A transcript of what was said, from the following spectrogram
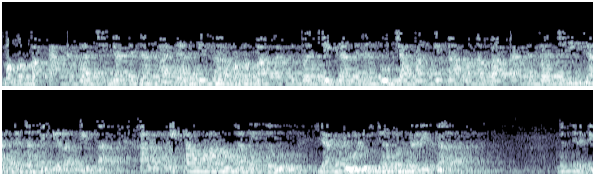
Mengembangkan kebajikan dengan badan kita, mengembangkan kebajikan dengan ucapan kita, mengembangkan kebajikan dengan pikiran kita. Kalau kita melakukan itu, yang dulunya menderita menjadi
